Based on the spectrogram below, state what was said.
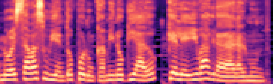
no estaba subiendo por un camino guiado que le iba a agradar al mundo.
